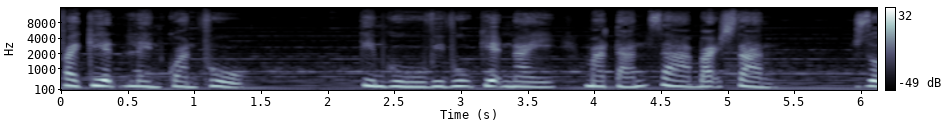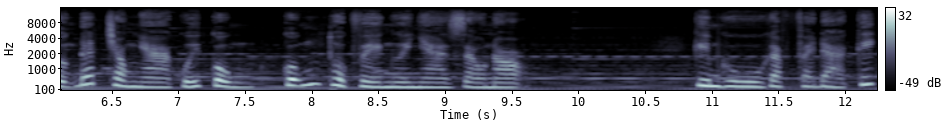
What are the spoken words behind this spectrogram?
phải kiện lên quan phủ. Kim Gù vì vụ kiện này mà tán ra bại sản. Ruộng đất trong nhà cuối cùng cũng thuộc về người nhà giàu nọ. Kim Gù gặp phải đả kích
